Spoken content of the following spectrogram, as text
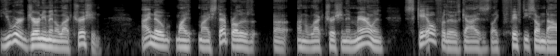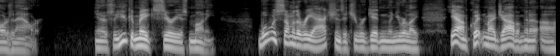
You were a journeyman electrician. I know my my stepbrother's uh, an electrician in Maryland scale for those guys is like 50 some dollars an hour. You know, so you can make serious money. What was some of the reactions that you were getting when you were like, "Yeah, I'm quitting my job. I'm going to uh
